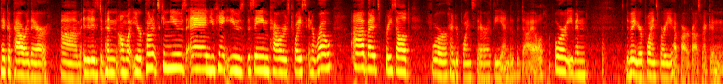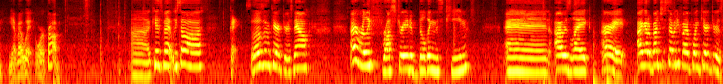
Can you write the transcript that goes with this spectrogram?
pick a power there. Um, it is dependent on what your opponents can use, and you can't use the same powers twice in a row. Uh, but it's pretty solid for 100 points there at the end of the dial, or even the bigger points where you have power cosmic and you have a wit or a prob. Uh, Kismet, we saw. Okay, so those are the characters. Now, I'm really frustrated building this team and I was like, all right, I got a bunch of 75 point characters.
